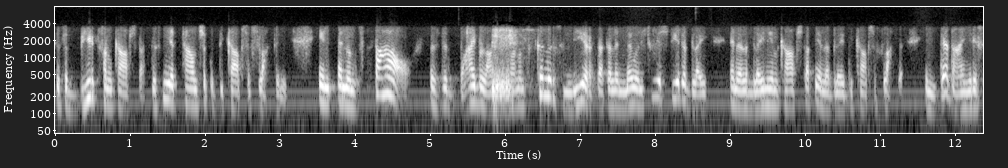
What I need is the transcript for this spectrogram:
Dit is 'n buurt van Kaapstad. Dit is nie 'n township op die Kaapse vlakte nie. En in ons taal is dit baie belangrik want ons kinders leer dat hulle nou in twee stede bly en hulle bly nie in Kaapstad nie, hulle bly op die Kaapse vlakte. En dit Heinrich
